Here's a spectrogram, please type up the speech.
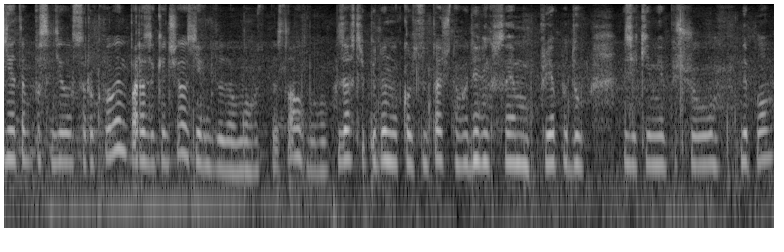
Я там посиділа 40 хвилин, пара закінчилась, я йду додому. Господи, слава Богу. Завтра піду на консультаційну годину к своєму преподу, з яким я пишу диплом.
